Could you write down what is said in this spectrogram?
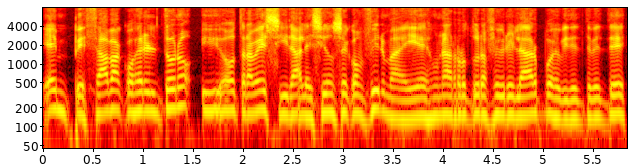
empezaba a coger el tono y otra vez si la lesión se confirma y es una rotura fibrilar, pues evidentemente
